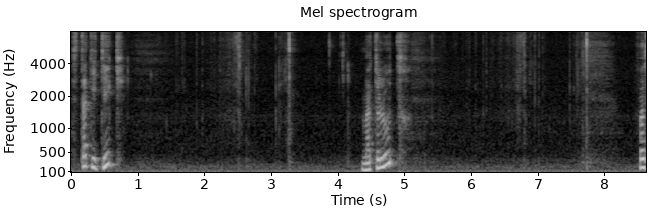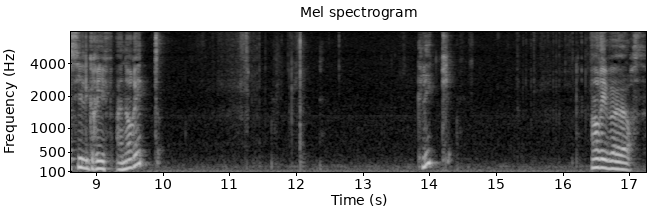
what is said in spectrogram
Statitique. Mateloutre. Fossile griffe anorite. Clic. En reverse,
